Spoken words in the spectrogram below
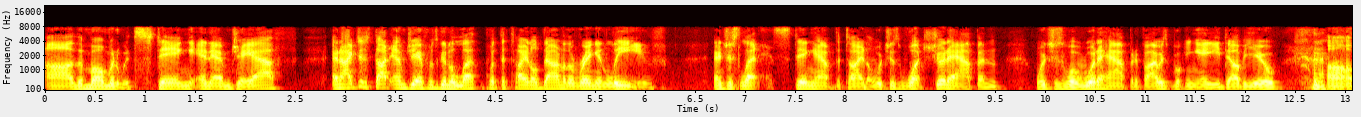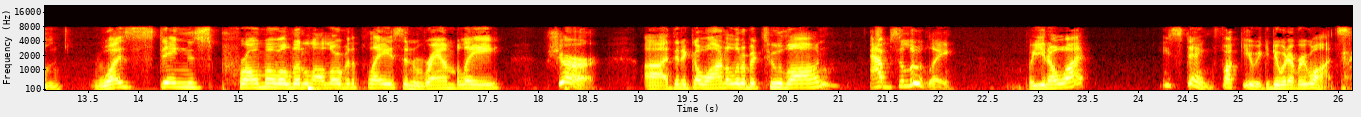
uh, the moment with sting and mjf and i just thought mjf was going to let put the title down to the ring and leave and just let sting have the title which is what should happen which is what would have happened if i was booking aew um, was sting's promo a little all over the place and rambly sure uh, did it go on a little bit too long Absolutely. But you know what? He's Sting. Fuck you. He can do whatever he wants.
